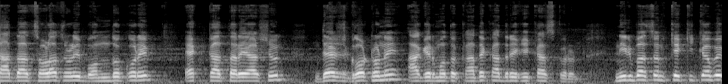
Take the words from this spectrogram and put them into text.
কাদা ছড়াছড়ি বন্ধ করে এক কাতারে আসুন, দেশ গঠনে আগের মতো কাঁধে কাঁধ রেখে কাজ করুন। নির্বাচন কে কীভাবে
